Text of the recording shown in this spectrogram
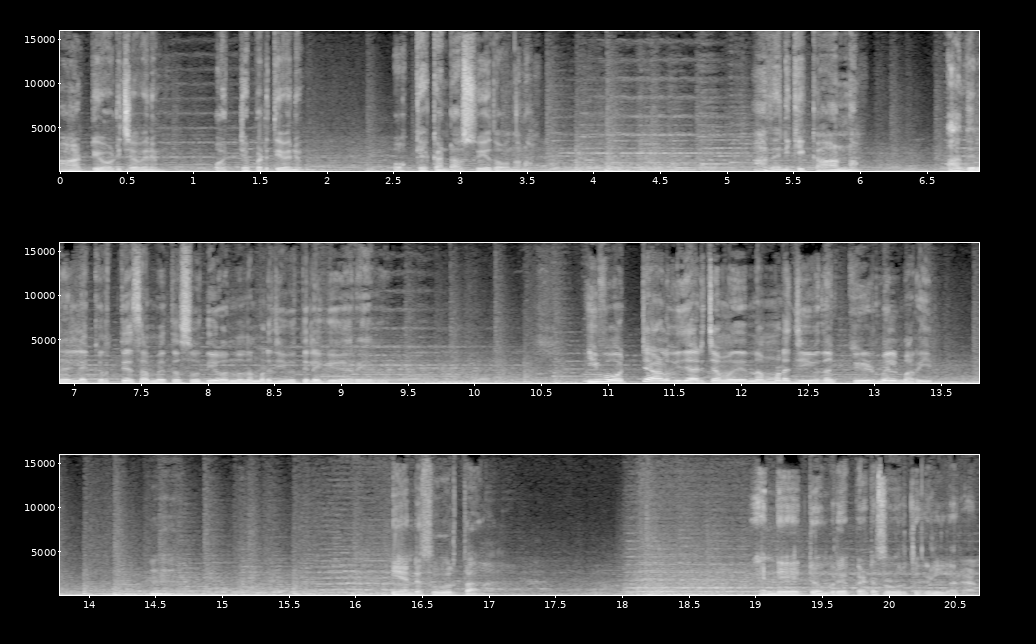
ആട്ടി ഓടിച്ചവനും ഒറ്റപ്പെടുത്തിയവനും ഒക്കെ കണ്ട് അസൂയ തോന്നണം. അതെനിക്ക് കാണണം. അതിനല്ലേ കൃത്യസമയത്ത് സുതി ഒന്ന് നമ്മുടെ ജീവിതത്തിലേക്ക് കയറിയത്? ഇവ ഒറ്റ ആൾ വിചാരിച്ചാൽ മതി നമ്മുടെ ജീവിതം കീഴ്മേൽ മറിയും. നീ എന്റെ സുഹൃത്താണ്. എന്റെ ഏറ്റവും പ്രിയപ്പെട്ട സുഹൃത്തുക്കളിൽ ഒരാൾ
